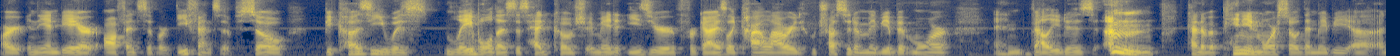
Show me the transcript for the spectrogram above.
are in the NBA are offensive or defensive. So because he was labeled as this head coach, it made it easier for guys like Kyle Lowry who trusted him maybe a bit more and valued his kind of opinion more so than maybe a,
